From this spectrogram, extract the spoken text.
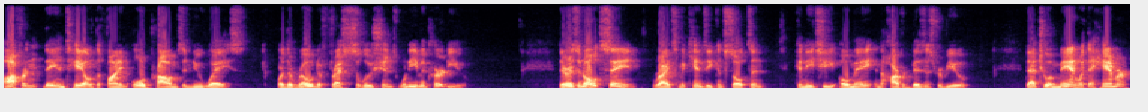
Often they entail defining old problems in new ways, or the road to fresh solutions wouldn't even occur to you. There is an old saying, writes McKinsey consultant Kenichi Ohmae in the Harvard Business Review, that to a man with a hammer,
